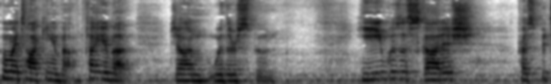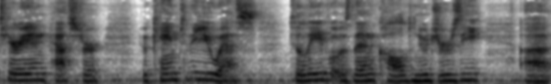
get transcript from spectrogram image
Who am I talking about? I'm talking about John Witherspoon. He was a Scottish Presbyterian pastor who came to the U.S. to lead what was then called New Jersey uh,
